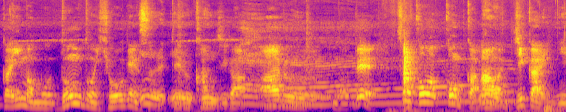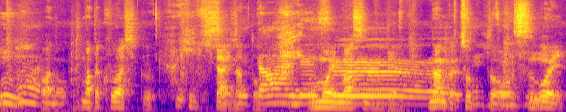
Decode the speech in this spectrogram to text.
が今もうどんどん表現されてる感じがあるので、それを今回あ次回に、あのまた詳しく聞きたいなと思いますので、なんかちょっとすごい。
